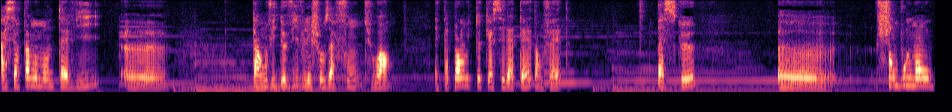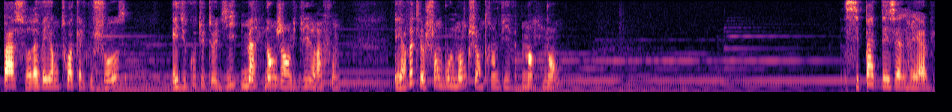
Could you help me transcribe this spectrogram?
à certains moments de ta vie, t'as envie de vivre les choses à fond, tu vois, et t'as pas envie de te casser la tête en fait, parce que euh, chamboulement ou pas, se réveille en toi quelque chose, et du coup tu te dis maintenant j'ai envie de vivre à fond. Et en fait, le chamboulement que je suis en train de vivre maintenant, c'est pas désagréable.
